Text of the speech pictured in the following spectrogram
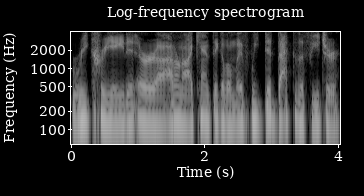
recreated or uh, i don't know i can't think of them if we did back to the future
